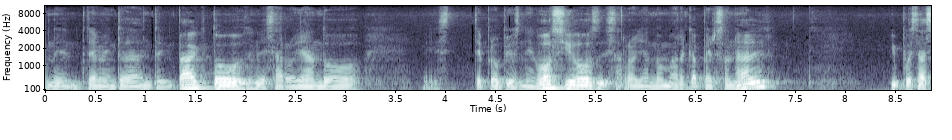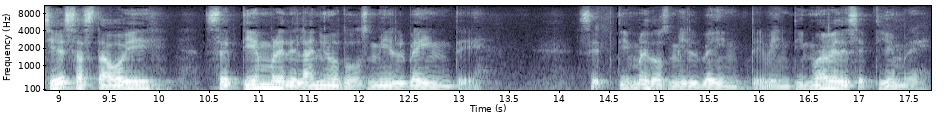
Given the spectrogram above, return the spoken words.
un entrenamiento de alto impacto, desarrollando este, propios negocios, desarrollando marca personal. Y pues así es hasta hoy, septiembre del año 2020 septiembre 2020, 29 de septiembre.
